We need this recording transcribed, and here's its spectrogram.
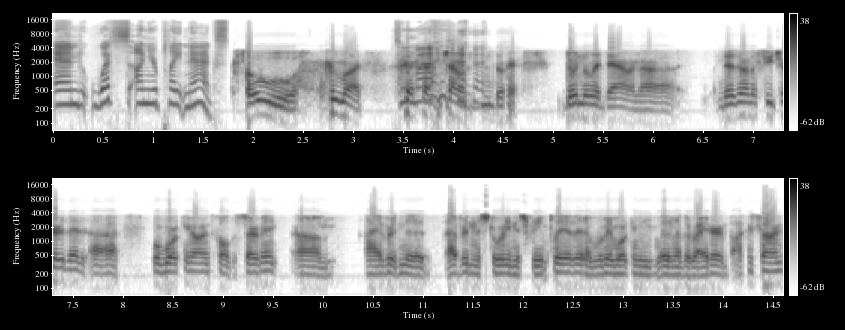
And what's on your plate next? Oh, too much. Too much. Trying to dwindle it- down. Uh, there's another feature that uh, we're working on. It's called The Servant. Um, I've written the I've written the story and the screenplay of it. I've been working with another writer in Pakistan.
